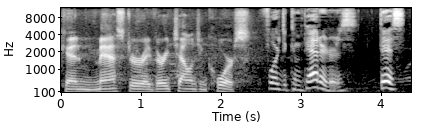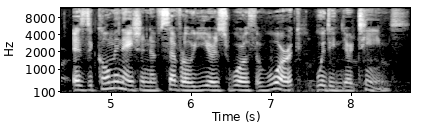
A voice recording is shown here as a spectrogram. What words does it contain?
can master a very challenging course. For the competitors, this is the culmination of several years' worth of work within their teams.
